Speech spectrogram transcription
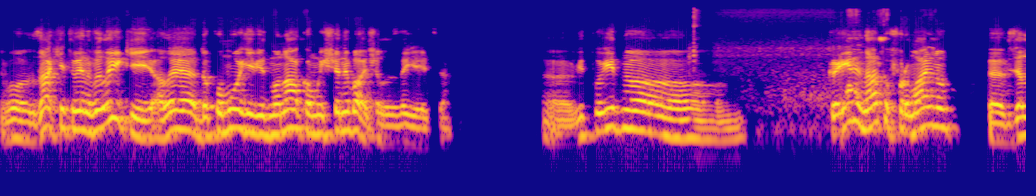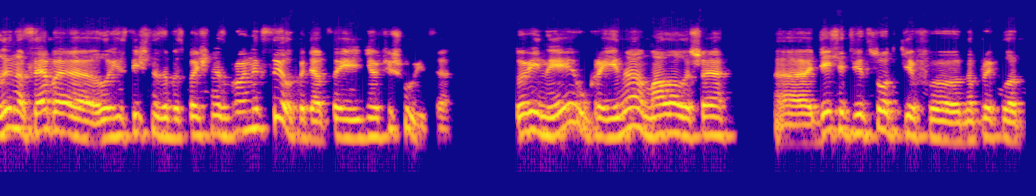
Бо Захід він великий, але допомоги від Монако ми ще не бачили, здається. Е, відповідно, країни НАТО формально е, взяли на себе логістичне забезпечення Збройних сил, хоча це і не афішується. До війни Україна мала лише 10%, наприклад,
